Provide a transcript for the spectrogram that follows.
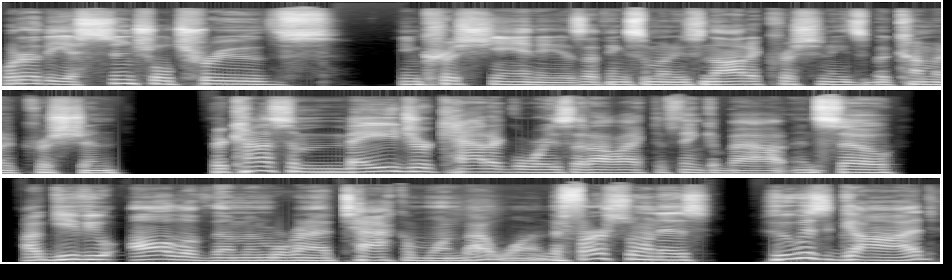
what are the essential truths in Christianity, as I think someone who's not a Christian needs to become a Christian. There are kind of some major categories that I like to think about. And so I'll give you all of them and we're going to attack them one by one. The first one is who is God?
